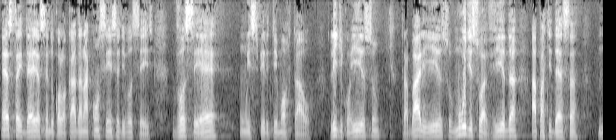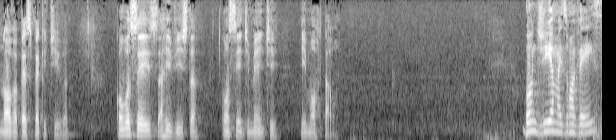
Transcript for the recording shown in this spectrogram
esta ideia sendo colocada na consciência de vocês. Você é um espírito imortal. Lide com isso, trabalhe isso, mude sua vida a partir dessa nova perspectiva. Com vocês, a revista Conscientemente Imortal. Bom dia mais uma vez.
